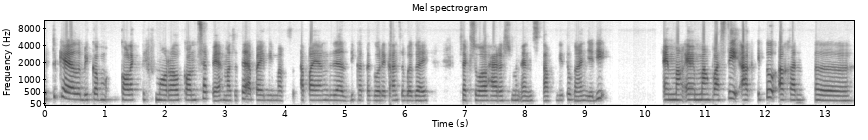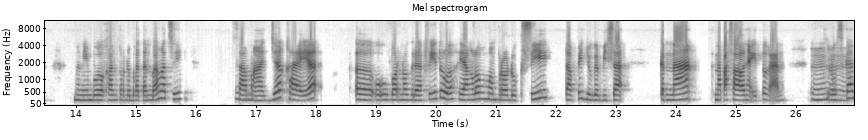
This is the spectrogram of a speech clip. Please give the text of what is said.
itu kayak lebih ke kolektif moral konsep ya. Maksudnya apa yang dimaksud apa yang di- dikategorikan sebagai sexual harassment and stuff gitu kan. Jadi emang emang pasti ak- itu akan eh, menimbulkan perdebatan banget sih. Sama aja kayak eh, UU pornografi itu loh yang lo memproduksi tapi juga bisa kena kena pasalnya itu kan. Terus Mhm. kan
